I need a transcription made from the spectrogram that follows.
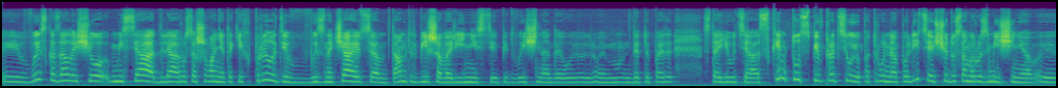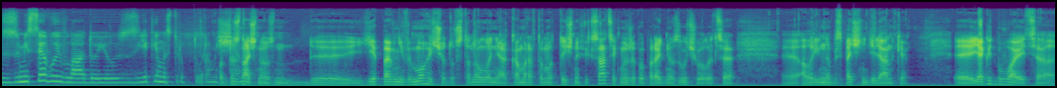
Е, Ви сказали, що місця для розташування таких приладів визначаються там, де більша аварійність підвищена, де е, ДТП стаються. З ким тут співпрацює патрульна поліція щодо саме розміщення е, з місцевою владою, з якими структурами? ще? Однозначно, е, є певні вимоги щодо встановлення камер автоматичної фіксації, як ми вже попередньо озвучували, це е, аварійно-безпечні ділянки. Як відбувається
